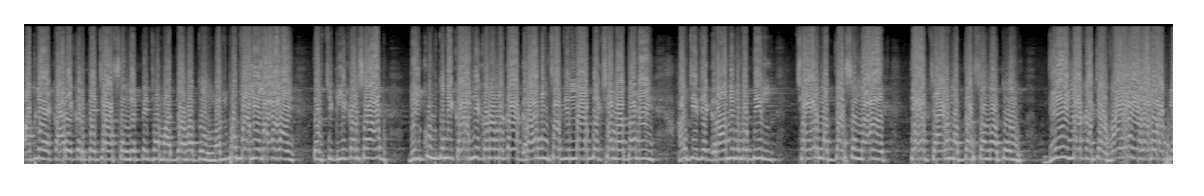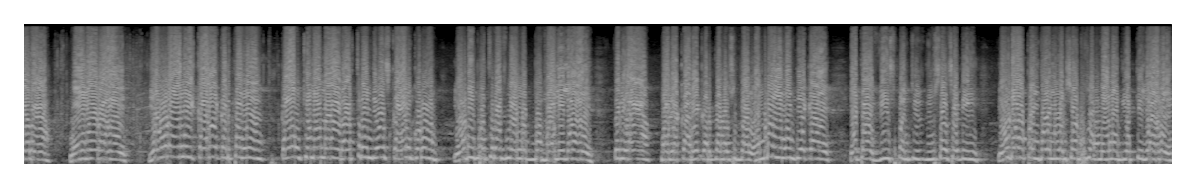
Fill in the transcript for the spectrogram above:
आपल्या कार्यकर्त्याच्या संघटनेच्या माध्यमातून मजबूत झालेली आहे. तर चिखलीकर साहेब बिलकुल तुम्ही काळजी करू नका. ग्रामीणचा जिल्हा अध्यक्ष नात्याने आमचे जे ग्रामीण मधील चार मतदारसंघ आहेत त्या चार मतदारसंघातून दीड लाखाच्या वर आघाडी आपल्याला मिळणार आहे. एवढं आम्ही कार्यकर्त्यांना काम केलेलं आहे. रात्रंदिवस काम करून एवढी पत्ररचना मजबूत झालेली आहे. तर या माझ्या कार्यकर्त्यांना सुद्धा नम्र विनंती आहे काय येत्या वीस पंचवीस दिवसासाठी एवढं आपण दोन वर्षापासून मेहनत घेतलेली आहे.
